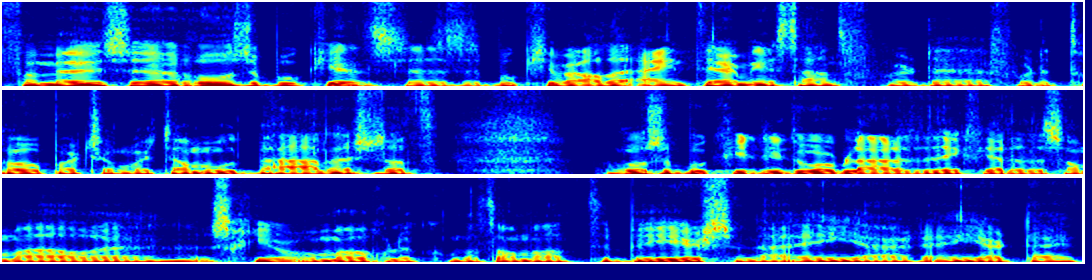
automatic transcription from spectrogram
fameuze roze boekje. Dat is, het boekje waar alle eindtermen in staan voor de, voor de trooparts. En wat je allemaal moet behalen. Als je dat roze boekje nu doorbladert, dan denk je, ja, dat is allemaal uh, schier onmogelijk om dat allemaal te beheersen na één jaar, één jaar tijd.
